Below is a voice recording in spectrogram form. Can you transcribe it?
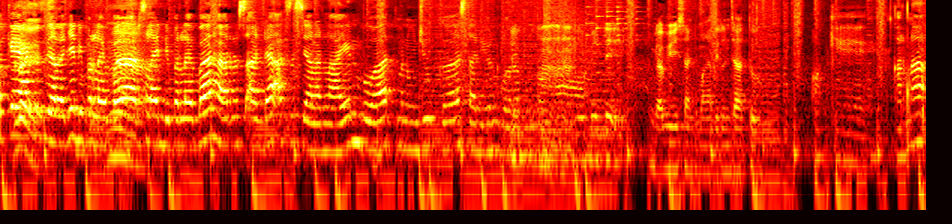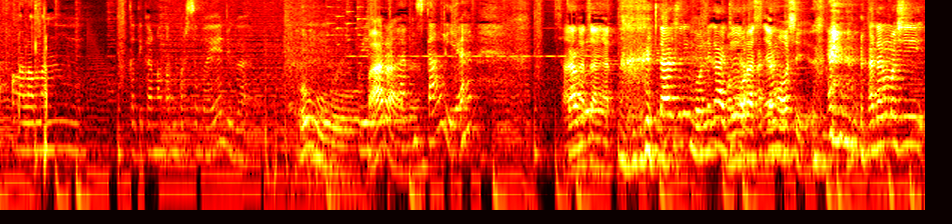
Oke, akses jalannya diperlebar. Nah. Selain diperlebar, harus ada akses jalan lain buat menuju ke Stadion Gelora Bung Tomo. BT. nggak bisa cuma ngambilin satu Oke, karena pengalaman ketika nonton Persebaya juga uh parah sekali ya. sangat Kami- sangat Kita sering bonek aja. menguras Kadang- emosi Kadang masih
